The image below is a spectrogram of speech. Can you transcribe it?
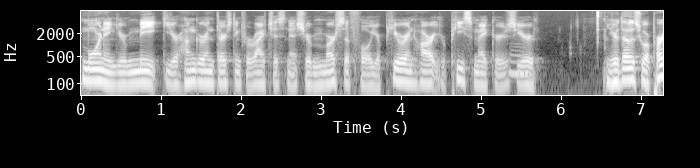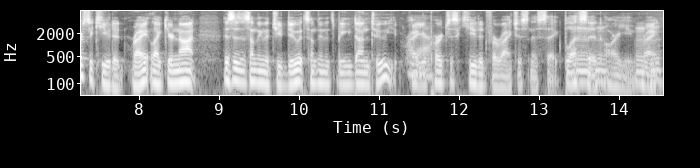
mourning, you're meek, you're hunger and thirsting for righteousness, you're merciful, you're pure in heart, you're peacemakers, mm. you're you're those who are persecuted, right? Like you're not this isn't something that you do, it's something that's being done to you, right? Yeah. You're persecuted for righteousness' sake. Blessed mm-hmm. are you, mm-hmm. right?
